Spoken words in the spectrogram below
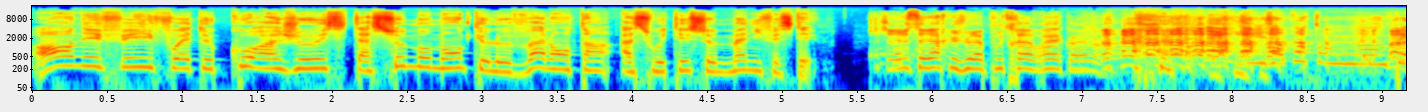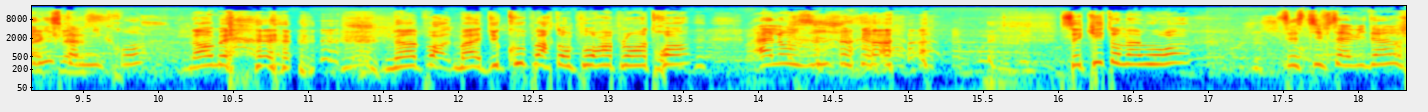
En effet, il faut être courageux et c'est à ce moment que le Valentin a souhaité se manifester. Je tiens juste à dire que je vais la poutrer à vrai quand même. Utilise encore ton mon Ah, pénis comme micro. Non mais n'importe. Bah du coup partons pour un plan à 3 Allons-y. C'est qui ton amoureux? C'est Steve Savidinge.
